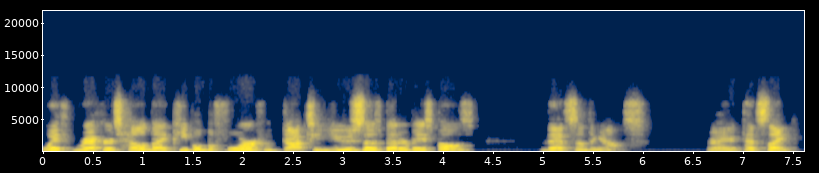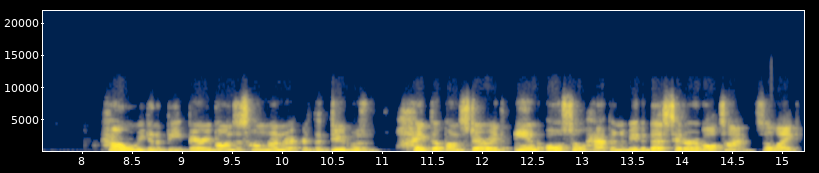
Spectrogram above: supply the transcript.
with records held by people before who got to use those better baseballs, that's something else, right? That's like, how are we going to beat Barry Bonds' home run record? The dude was hyped up on steroids and also happened to be the best hitter of all time. So, like,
